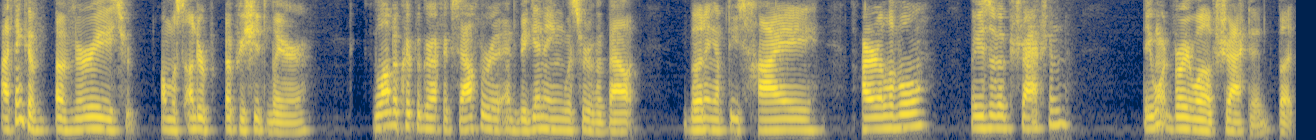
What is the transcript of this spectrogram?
I think, a, a very almost underappreciated layer. A lot of cryptographic software at the beginning was sort of about building up these high, higher level layers of abstraction. They weren't very well abstracted, but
